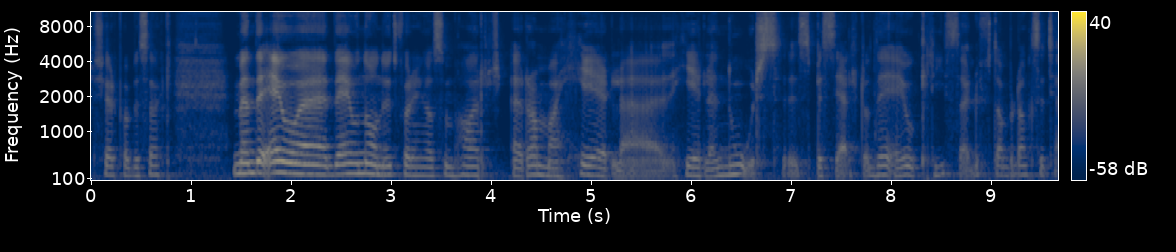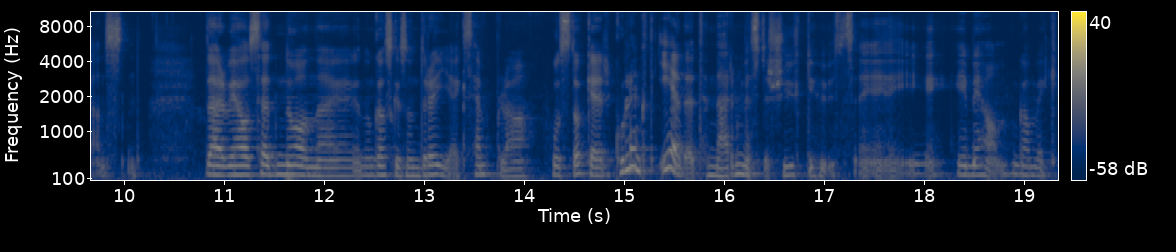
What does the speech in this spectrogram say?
kjøre på besøk. Men det er jo, eh, det er jo noen utfordringer som har ramma hele, hele nord spesielt, og det er jo krisa i luftambulansetjenesten. Der vi har sett noen, eh, noen ganske sånn drøye eksempler hos dere. Hvor langt er det til nærmeste sykehus i, i, Mehamn, Gamvik?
